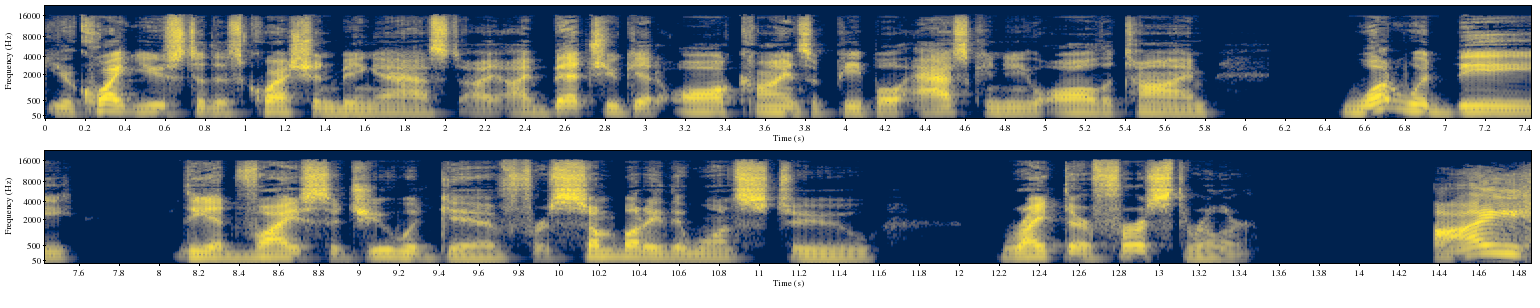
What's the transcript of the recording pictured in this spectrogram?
you're quite used to this question being asked I, I, bet you get all kinds of people asking you all the time what would be the advice that you would give for somebody that wants to write their first thriller I,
